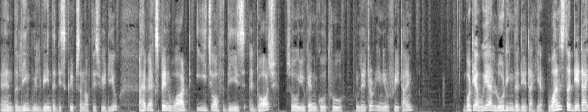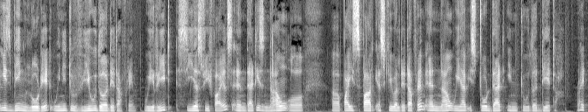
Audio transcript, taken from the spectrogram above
And the link will be in the description of this video. I have explained what each of these does so you can go through later in your free time but yeah we are loading the data here. Once the data is being loaded we need to view the data frame. We read csv files and that is now a, a PySpark SQL data frame and now we have stored that into the data right?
